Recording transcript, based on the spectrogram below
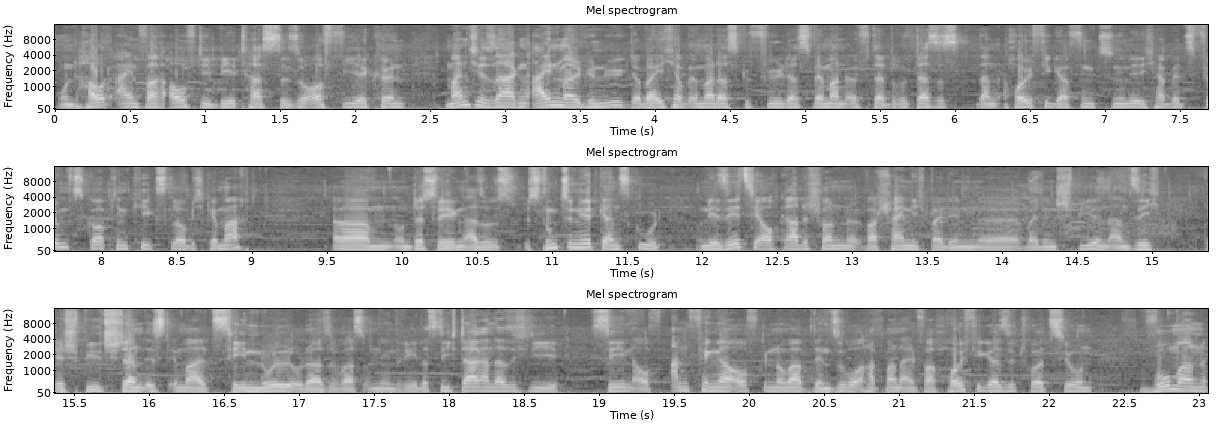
und haut einfach auf die B-Taste so oft wie ihr könnt. Manche sagen einmal genügt, aber ich habe immer das Gefühl, dass wenn man öfter drückt, dass es dann häufiger funktioniert. Ich habe jetzt 5 Scorpion Kicks, glaube ich, gemacht. Ähm, und deswegen, also es, es, funktioniert ganz gut. Und ihr seht es ja auch gerade schon wahrscheinlich bei den, äh, bei den Spielen an sich. Der Spielstand ist immer 10-0 oder sowas um den Dreh. Das liegt daran, dass ich die Szenen auf Anfänger aufgenommen habe, denn so hat man einfach häufiger Situationen, wo man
